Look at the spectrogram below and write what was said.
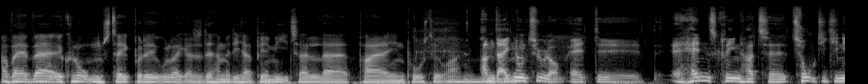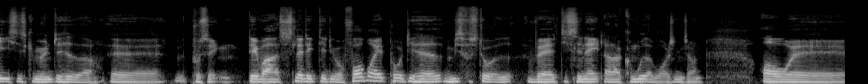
Og hvad, hvad er økonomens take på det, Ulrik? Altså det her med de her PMI-tal, der peger i en positiv retning? Jamen, der er ikke nogen tvivl om, at, øh, at handelskrigen har taget to de kinesiske myndigheder øh, på sengen. Det var slet ikke det, de var forberedt på. De havde misforstået, hvad de signaler, der kom ud af Washington. Og øh,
